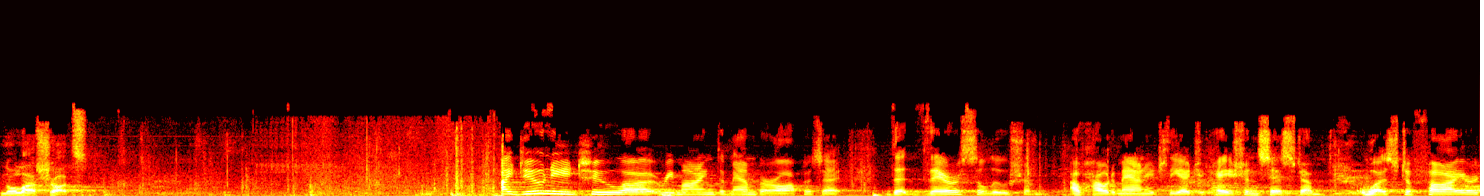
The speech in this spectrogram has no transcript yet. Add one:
No last shots. I do need to uh, remind the member opposite that their solution of how to manage the education system was to fire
